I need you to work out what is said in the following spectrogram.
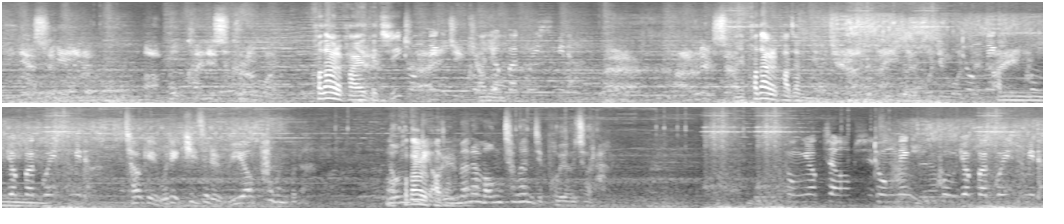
이 녀석의 이름 아포칼리스크라고 한다. 커닥을 가야겠지? 동맹이 아니야. 공격받고 있습니다. 알렉사, 아니 커닥을 가자 그냥 제라드가 이걸 보지 못했다. 동맹이 공격받고 있습니다. 적이 우리 기지를 위협하는구나. 어, 커다를 놈들이 가져온다. 얼마나 멍청한지 보여줘라. 동력장 없이 동맹이 공격받고 있습니다.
